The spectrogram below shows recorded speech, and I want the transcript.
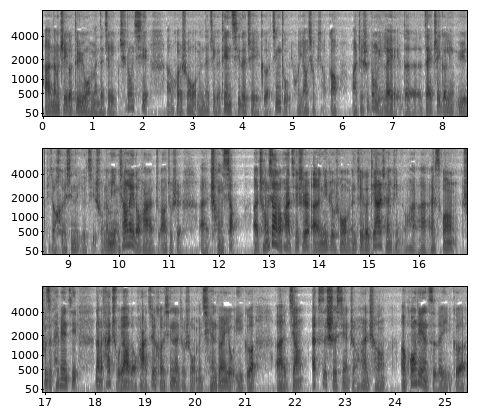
啊，那么这个对于我们的这个驱动器呃或者说我们的这个电机的这个精度会要求比较高啊，这是动力类的在这个领域比较核心的一个技术。那么影像类的话，主要就是呃成像呃成像的话，其实呃你比如说我们这个第二产品的话啊，X 光数字拍片机，那么它主要的话最核心的就是我们前端有一个呃将 X 射线转换成呃光电子的一个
